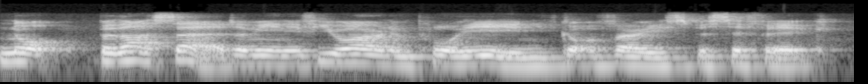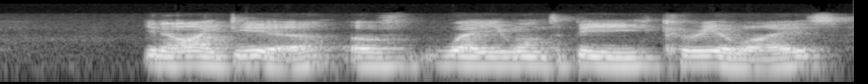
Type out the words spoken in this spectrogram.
not but that said i mean if you are an employee and you've got a very specific you know idea of where you want to be career wise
